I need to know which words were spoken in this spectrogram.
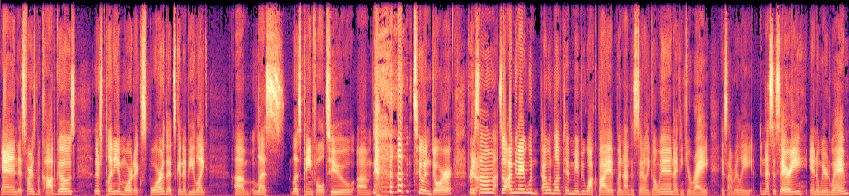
and as far as macabre goes, there's plenty of more to explore. That's going to be like um, less less painful to um, to endure for Yeah. some. So I mean, I would I would love to maybe walk by it, but not necessarily go in. I think you're right. It's not really necessary in a weird way.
